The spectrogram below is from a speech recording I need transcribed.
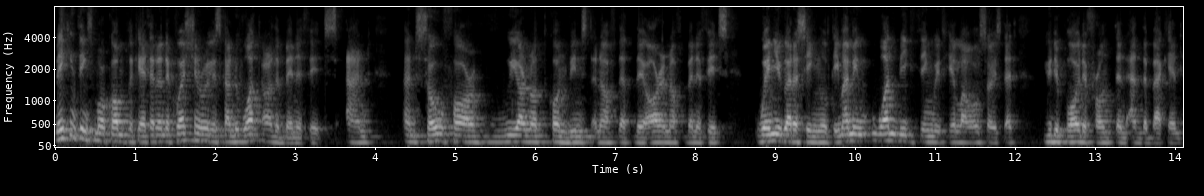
making things more complicated. And the question really is kind of what are the benefits and and so far we are not convinced enough that there are enough benefits when you got a single team. I mean, one big thing with Hilla also is that you deploy the front end and the back end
